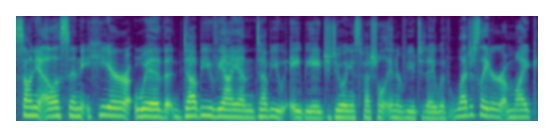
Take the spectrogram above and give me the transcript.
Sonya Ellison here with WVIN WABH doing a special interview today with legislator Mike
